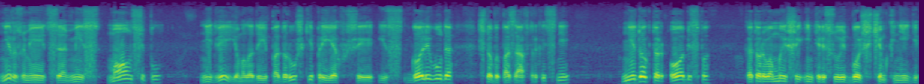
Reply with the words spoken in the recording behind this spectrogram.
ни, разумеется, мисс Монсипл, ни две ее молодые подружки, приехавшие из Голливуда, чтобы позавтракать с ней, ни доктор Обеспо, которого мыши интересуют больше, чем книги,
